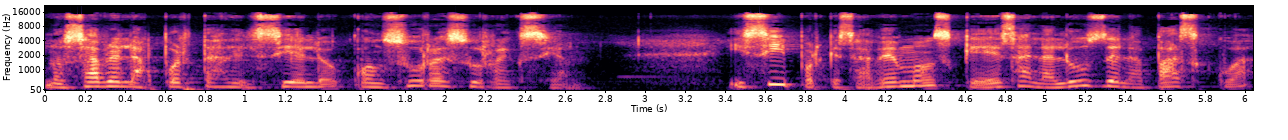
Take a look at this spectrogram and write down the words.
nos abre las puertas del cielo con su resurrección. Y sí, porque sabemos que es a la luz de la Pascua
